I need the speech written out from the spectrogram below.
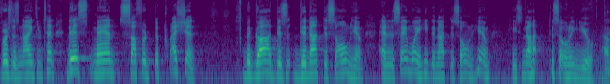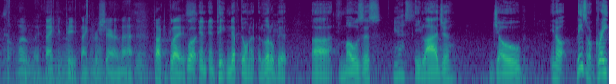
verses 9 through 10, this man suffered depression. But God dis- did not disown him. And in the same way he did not disown him, he's not disowning you. Absolutely. Thank you, Pete. Thank you for sharing that. Dr. Glaze. Well, and, and Pete nipped on it a little bit. Uh, Moses, Yes. Elijah, Job, you know, these are great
